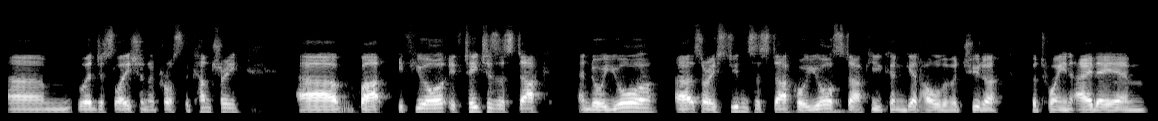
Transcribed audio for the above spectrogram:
um, legislation across the country. Uh, but if you're if teachers are stuck and or your uh, sorry students are stuck or you're stuck, you can get hold of a tutor between 8 a.m.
